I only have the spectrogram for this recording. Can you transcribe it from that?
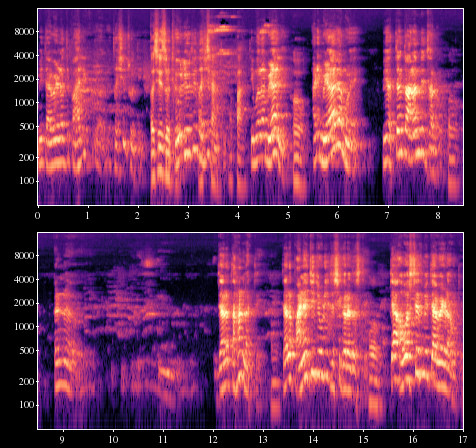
मी त्यावेळेला ती पाहिली अ, तशीच होती. तशीच होती. ठेवली होती तशीच अच्छा होती. पहा. ती मला मिळाली. हो. आणि मिळाल्यामुळे मी अत्यंत आनंदित झालो. हो. कारण अं, ज्याला तहान लागते हो. त्याला पाण्याची जेवढी जशी गरज असते हो. त्या अवस्थेत मी त्यावेळेला होतो.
